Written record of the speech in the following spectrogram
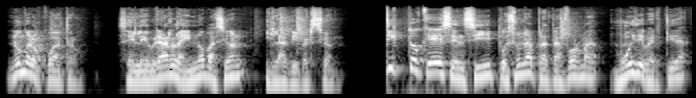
Número 4. Celebrar la innovación y la diversión. TikTok es en sí pues una plataforma muy divertida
